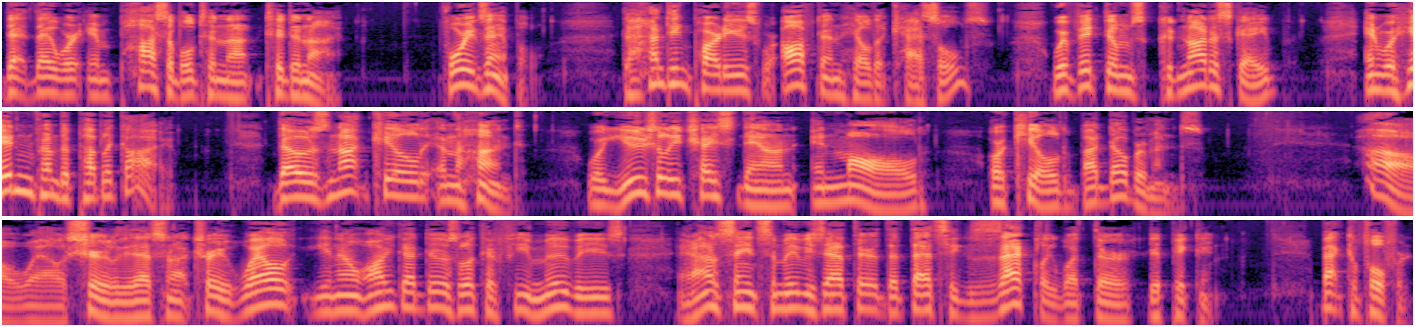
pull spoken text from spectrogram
that they were impossible to not to deny. For example, the hunting parties were often held at castles where victims could not escape and were hidden from the public eye. Those not killed in the hunt were usually chased down and mauled or killed by Dobermans. Oh, well, surely that's not true. Well, you know, all you got to do is look at a few movies, and I've seen some movies out there that that's exactly what they're depicting. Back to Fulford.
